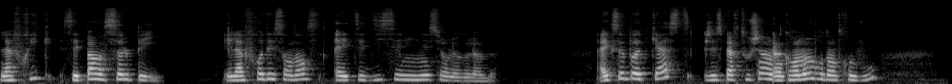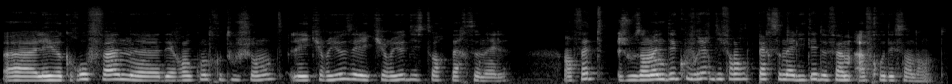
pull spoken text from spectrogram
L'Afrique, c'est pas un seul pays. Et l'afrodescendance a été disséminée sur le globe. Avec ce podcast, j'espère toucher un grand nombre d'entre vous, euh, les gros fans euh, des rencontres touchantes, les curieuses et les curieux d'histoires personnelles. En fait, je vous emmène découvrir différentes personnalités de femmes afrodescendantes.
